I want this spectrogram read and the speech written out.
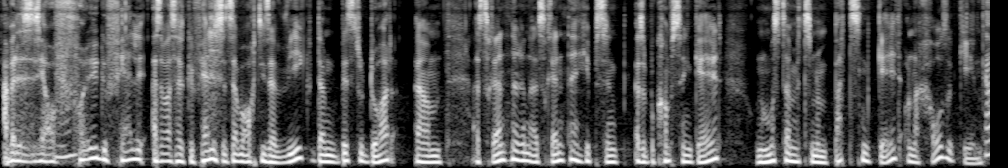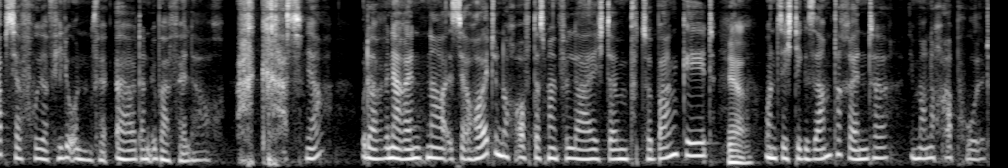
Aber das ist ja auch ja. voll gefährlich. Also, was halt gefährlich ist, aber auch dieser Weg, dann bist du dort ähm, als Rentnerin, als Rentner, hebst den, also bekommst dein Geld und musst dann mit so einem Batzen Geld auch nach Hause gehen. Gab es ja früher viele Unfälle, äh, dann Überfälle auch. Ach, krass. Ja. Oder wenn der Rentner ist ja heute noch oft, dass man vielleicht ähm, zur Bank geht ja. und sich die gesamte Rente immer noch abholt.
